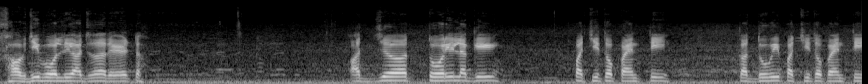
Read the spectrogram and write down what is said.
ਸਬਜ਼ੀ ਬੋਲੀ ਅੱਜ ਦਾ ਰੇਟ। ਅੱਜ ਤੋਰੀ ਲੱਗੀ 25 ਤੋਂ 35 ਕੱਦੂ ਵੀ 25 ਤੋਂ 35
